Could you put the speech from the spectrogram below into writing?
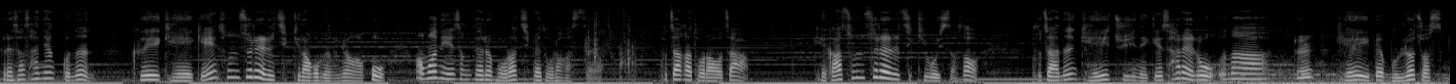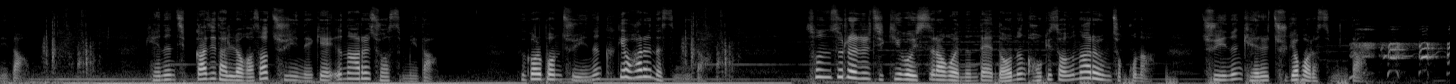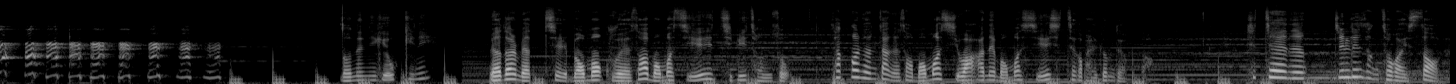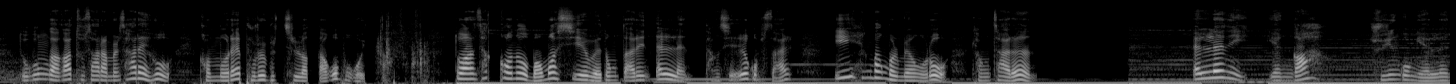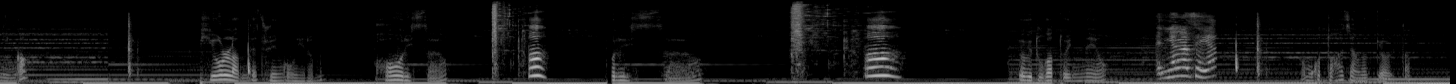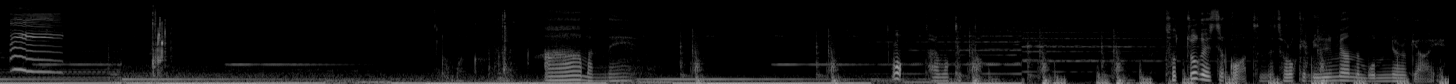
그래서 사냥꾼은 그의 개에게 손수레를 지키라고 명령하고 어머니의 상태를 보러 집에 돌아갔어요. 부자가 돌아오자 개가 손수레를 지키고 있어서 부자는 개의 주인에게 사례로 은하를 개의 입에 물려주었습니다. 개는 집까지 달려가서 주인에게 은하를 주었습니다. 그걸 본 주인은 크게 화를 냈습니다. 손수레를 지키고 있으라고 했는데 너는 거기서 은하를 훔쳤구나. 주인은 개를 죽여버렸습니다. 너는 이게 웃기니? 몇 월 며칠 머머구에서 머머씨의 집이 전소. 사건 현장에서 머머씨와 아내 머머씨의 시체가 발견되었다. 시체에는 찔린 상처가 있어 누군가가 두 사람을 살해 후 건물에 불을 질렀다고 보고 있다. 또한 사건 후 머머씨의 외동딸인 엘렌, 당시 7살, 이 행방불명으로 경찰은 엘렌이 얜가? 주인공이 엘렌인가? 비올라인데 주인공 이름은? 거울 있어요? 아! 거울 있어요? 아! 여기 누가 또 있네요. 안녕하세요. 아무것도 하지 않을게요 일단. 도망가. 아 맞네. 어 잘못했다. 저쪽에 있을 것 같은데 저렇게 밀면은 못 열게 아예.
